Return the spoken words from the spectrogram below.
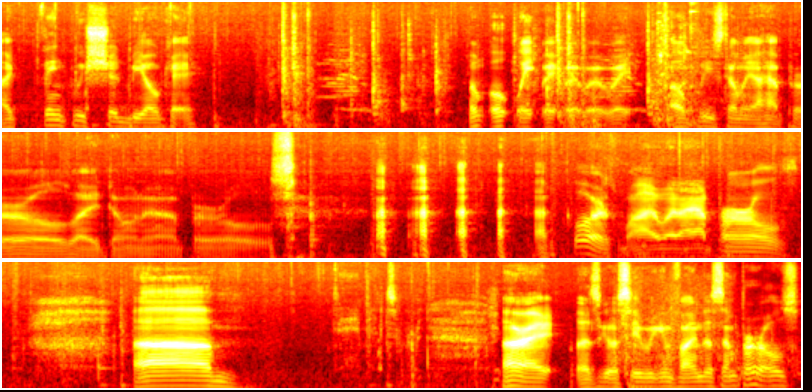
I think we should be okay. Oh, oh, wait, wait, wait, wait, wait. Oh, please tell me I have pearls. I don't have pearls. of course, why would I have pearls? Um, damn it. Alright, let's go see if we can find us some pearls.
